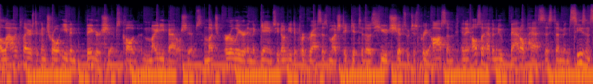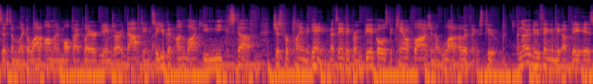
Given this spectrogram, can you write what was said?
allowing players to control even bigger ships called mighty battleships much earlier in the game, so you don't need to progress as much to get to those huge ships, which is pretty awesome. And they also have a new battle pass system and season system like a lot of online multiplayer games are adopting, so you can unlock unique stuff just for playing the game. That's anything from vehicles to camouflage and a lot of other things too. Another new thing in the update is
